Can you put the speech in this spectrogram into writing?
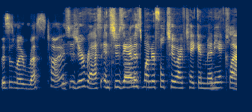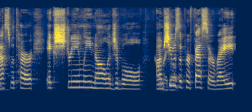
this is my rest time. This is your rest. And Suzanne is wonderful too. I've taken many a class with her, extremely knowledgeable. Oh Um, my she was a professor, right?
